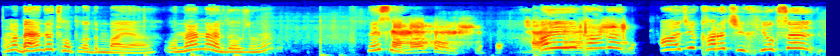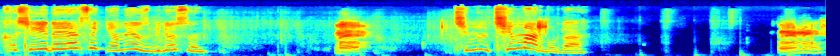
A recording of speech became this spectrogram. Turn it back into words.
Ama ben de topladım bayağı. Onlar nerede o zaman? Neyse. Sandığa koymuşsun. Sandıkta Ay, kanka. Acil kara çık. Yoksa ka- şeyi değersek yanıyoruz biliyorsun. Ne? Çim, çim var burada. Değmeyiz.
